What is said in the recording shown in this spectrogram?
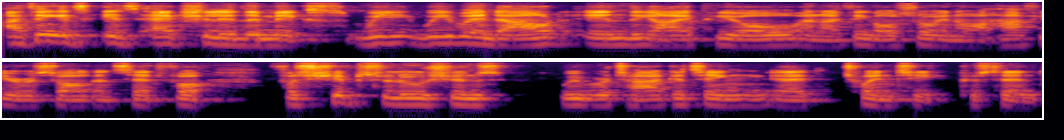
I think it's it's actually the mix. We we went out in the IPO and I think also in our half year result and said for for ship solutions we were targeting at 20%.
